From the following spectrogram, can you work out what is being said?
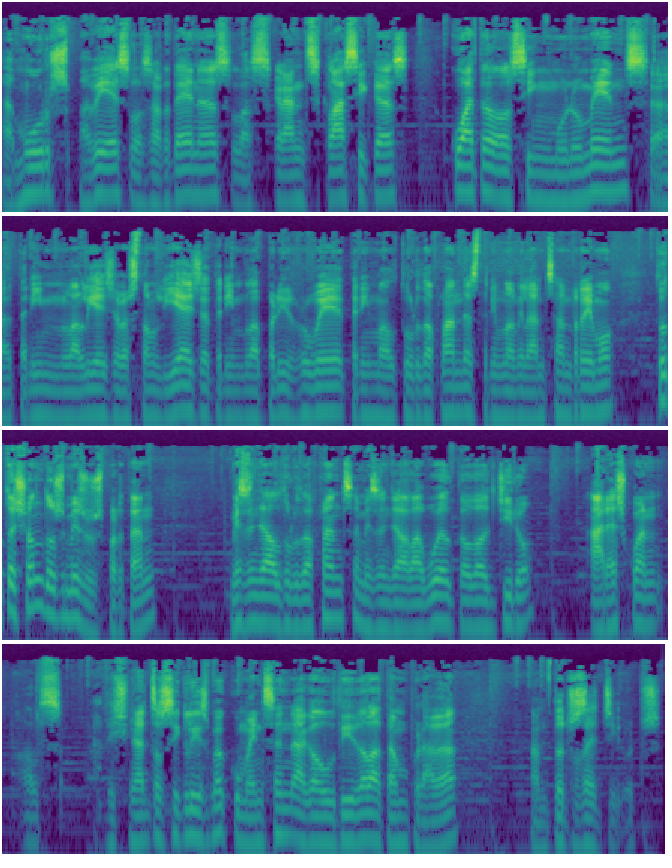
a Murs, Pavés, les Ardenes, les grans clàssiques, quatre dels cinc monuments, eh, tenim la Lieja-Baston-Lieja, tenim la París-Roubaix, tenim el Tour de Flandes, tenim la Milan-San Remo, tot això en dos mesos, per tant, més enllà del Tour de França, més enllà de la Vuelta o del Giro, ara és quan els aficionats al ciclisme comencen a gaudir de la temporada amb tots els ets i uts.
